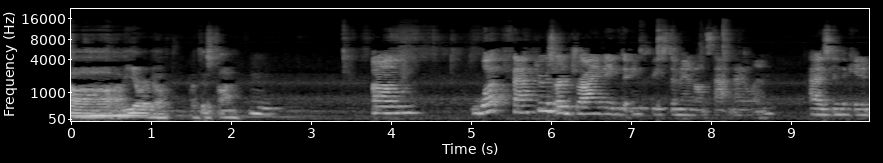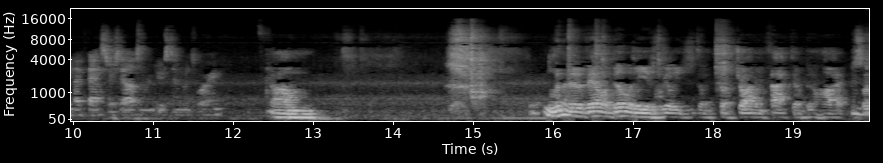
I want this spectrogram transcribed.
uh, a year ago at this time. Um, what factors are driving the increased demand on Staten Island, as indicated by faster sales and reduced inventory? Um, limited availability is really the, the driving factor of Bill High. So,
